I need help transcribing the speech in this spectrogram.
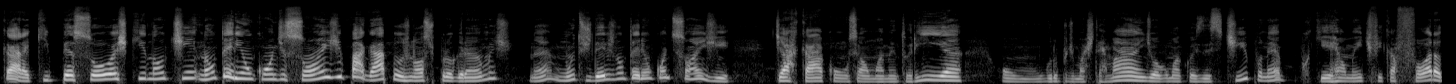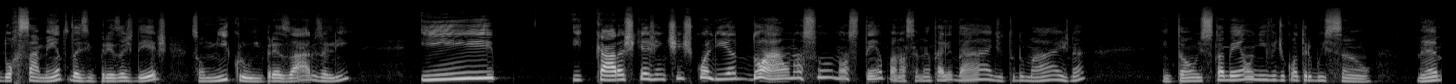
cara, que pessoas que não, tinham, não teriam condições de pagar pelos nossos programas, né? Muitos deles não teriam condições de, de arcar com sei lá, uma mentoria, um grupo de mastermind, alguma coisa desse tipo, né? Porque realmente fica fora do orçamento das empresas deles, são microempresários ali. E e caras que a gente escolhia doar o nosso, nosso tempo, a nossa mentalidade e tudo mais, né? Então, isso também é um nível de contribuição, né?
